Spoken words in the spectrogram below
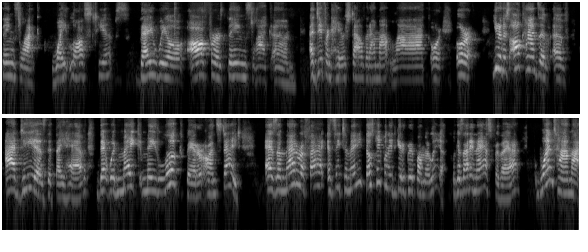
things like weight loss tips they will offer things like um, a different hairstyle that I might like, or or you know, there's all kinds of, of ideas that they have that would make me look better on stage. As a matter of fact, and see, to me, those people need to get a grip on their lip because I didn't ask for that. One time, I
